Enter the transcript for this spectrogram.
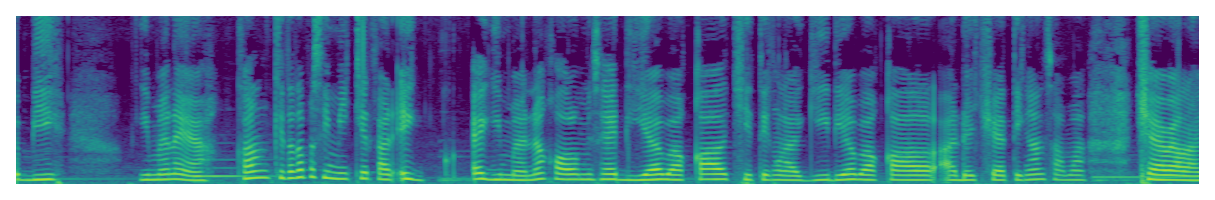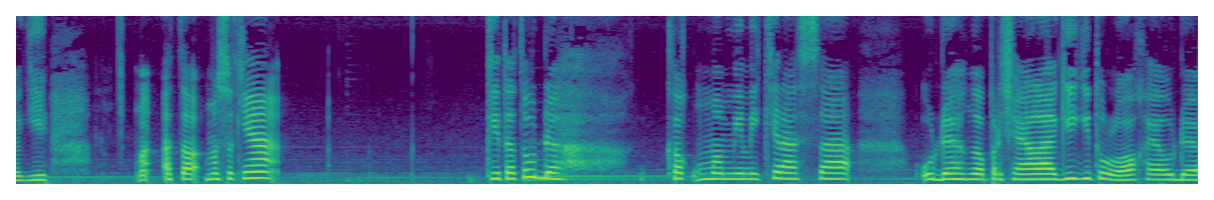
lebih gimana ya kan kita tuh pasti mikir kan eh eh gimana kalau misalnya dia bakal cheating lagi dia bakal ada chattingan sama cewek lagi? Atau maksudnya kita tuh udah ke memiliki rasa udah nggak percaya lagi gitu loh kayak udah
